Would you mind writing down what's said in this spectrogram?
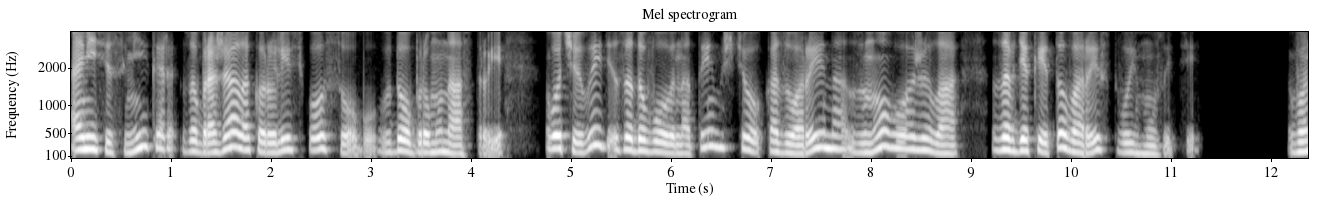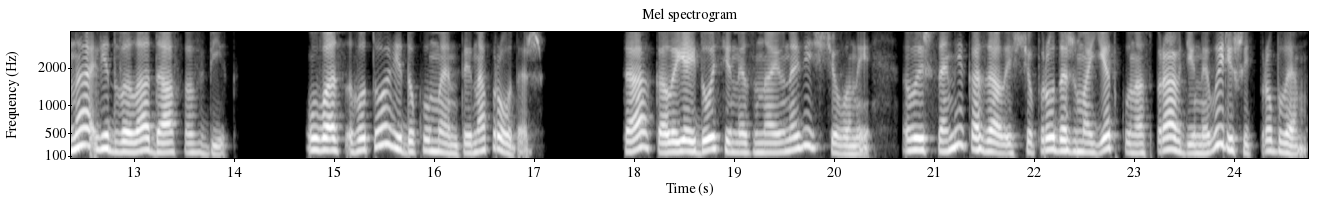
А місіс Мікер зображала королівську особу в доброму настрої, вочевидь, задоволена тим, що казуарина знову ожила завдяки товариству й музиці. Вона відвела дафа вбік. У вас готові документи на продаж? Так, але я й досі не знаю, навіщо вони. Ви ж самі казали, що продаж маєтку насправді не вирішить проблем.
